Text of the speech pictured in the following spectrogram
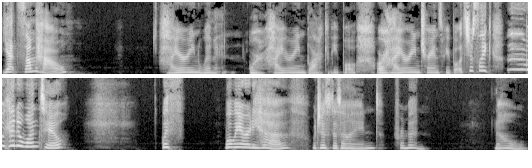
Yet somehow, hiring women or hiring Black people or hiring trans people, it's just like, mm, we kind of want to with what we already have, which is designed for men. No.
